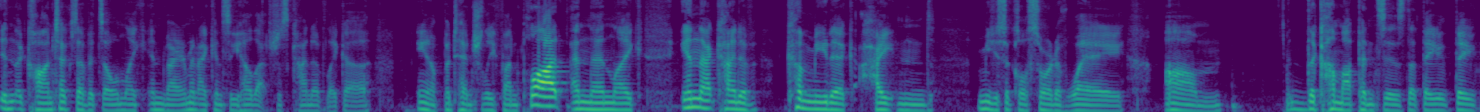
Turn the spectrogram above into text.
in the context of its own like environment i can see how that's just kind of like a you know potentially fun plot. And then like in that kind of comedic heightened musical sort of way um the comeuppances that they they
